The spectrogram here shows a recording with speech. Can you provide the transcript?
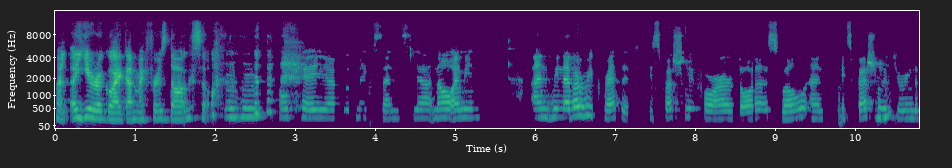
well, a year ago, I got my first dog. So Mhm. Okay, yeah, that makes sense. Yeah, no, I mean, and we never regret it, especially for our daughter as well, and especially Mhm. during the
